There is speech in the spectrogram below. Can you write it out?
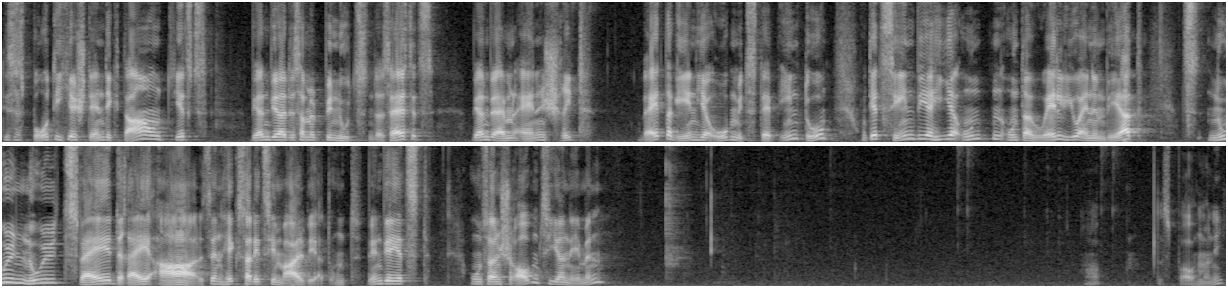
dieses Boti hier ständig da und jetzt werden wir das einmal benutzen. Das heißt, jetzt werden wir einmal einen Schritt weitergehen, hier oben mit Step Into. Und jetzt sehen wir hier unten unter Value einen Wert 0023a, das ist ein Hexadezimalwert. Und wenn wir jetzt unseren Schraubenzieher nehmen, das brauchen wir nicht,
